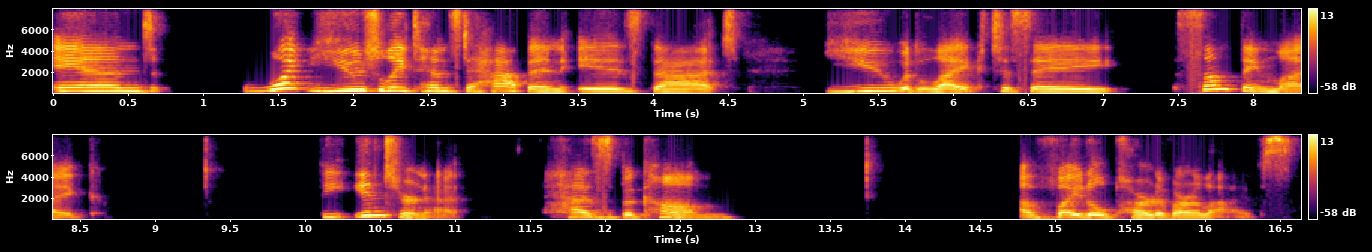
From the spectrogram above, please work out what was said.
And what usually tends to happen is that you would like to say something like, the internet has become a vital part of our lives.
